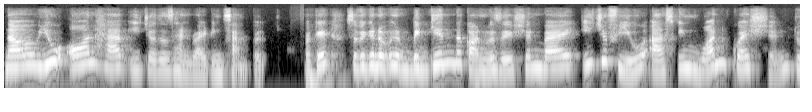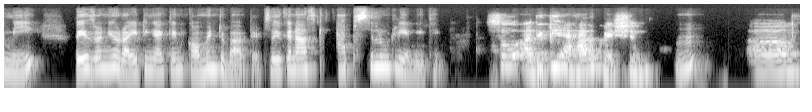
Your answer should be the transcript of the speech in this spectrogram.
Now, you all have each other's handwriting sample. Okay, so we're going to begin the conversation by each of you asking one question to me. Based on your writing, I can comment about it. So you can ask absolutely anything. So, Aditi, I have a question. Mm-hmm. Um,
